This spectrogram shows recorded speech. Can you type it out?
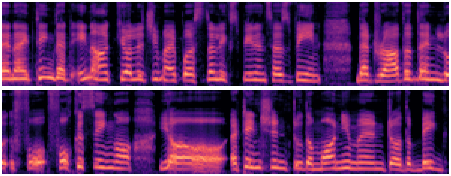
then i think that in archaeology my personal experience has been that rather than lo- fo- focusing or your attention to the monument or the big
